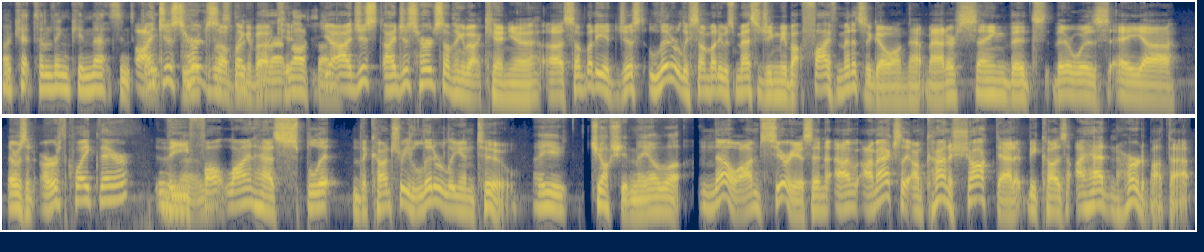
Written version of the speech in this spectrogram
I kept a link in that since. I just heard something about, Ke- yeah. I just I just heard something about Kenya. Uh, somebody had just literally somebody was messaging me about five minutes ago on that matter, saying that there was a uh, there was an earthquake there. The no. fault line has split the country literally in two. Are you joshing me or what? No, I'm serious, and I'm I'm actually I'm kind of shocked at it because I hadn't heard about that.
